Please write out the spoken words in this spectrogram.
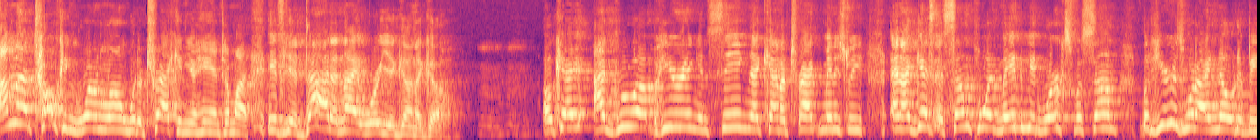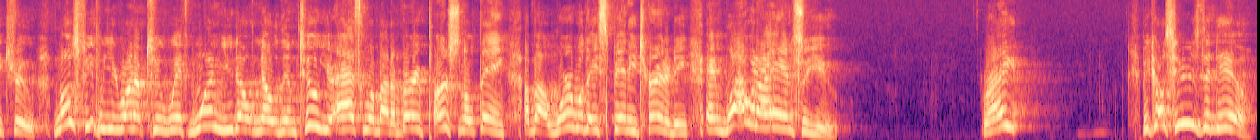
I'm not talking run along with a track in your hand, talking about if you die tonight, where you gonna go? Okay, I grew up hearing and seeing that kind of track ministry, and I guess at some point maybe it works for some, but here's what I know to be true. Most people you run up to with, one, you don't know them, two, you're asking them about a very personal thing about where will they spend eternity, and why would I answer you? Right? Because here's the deal.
